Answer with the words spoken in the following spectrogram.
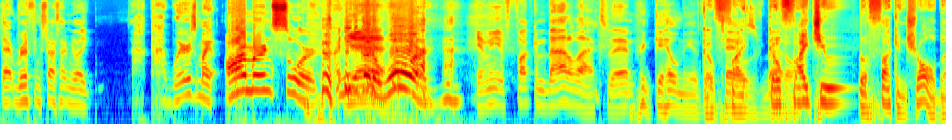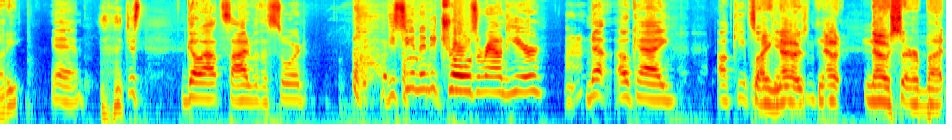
that riffing starts, happening, you're like, oh, God, where's my armor and sword? I need to go to war. Give me a fucking battle axe, man. Regale me of Go your fight. tales of Go fight you a fucking troll, buddy. Yeah. Just go outside with a sword. Have you seen any trolls around here? No. Okay. I'll keep It's like no, no, no, sir. But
